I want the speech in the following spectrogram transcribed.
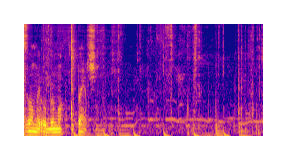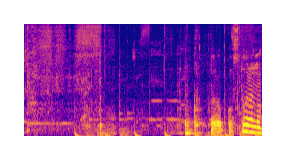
з вами робимо перші. Коробку в сторону.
